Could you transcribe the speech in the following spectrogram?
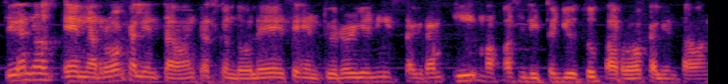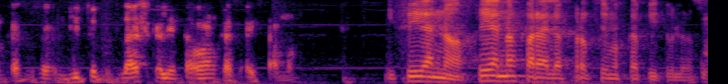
Síganos en arroba calientabancas con doble S en Twitter y en Instagram y más facilito en YouTube, arroba calientabancas, o sea, en YouTube slash calientabancas, ahí estamos. Y síganos, síganos para los próximos capítulos.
